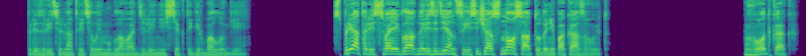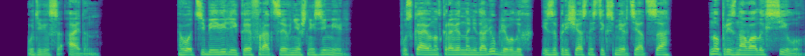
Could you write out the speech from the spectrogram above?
— презрительно ответила ему глава отделения секты гербологии. «Спрятались в своей главной резиденции и сейчас носа оттуда не показывают». «Вот как?» — удивился Айден. «Вот тебе и великая фракция внешних земель. Пускай он откровенно недолюбливал их из-за причастности к смерти отца, но признавал их силу.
